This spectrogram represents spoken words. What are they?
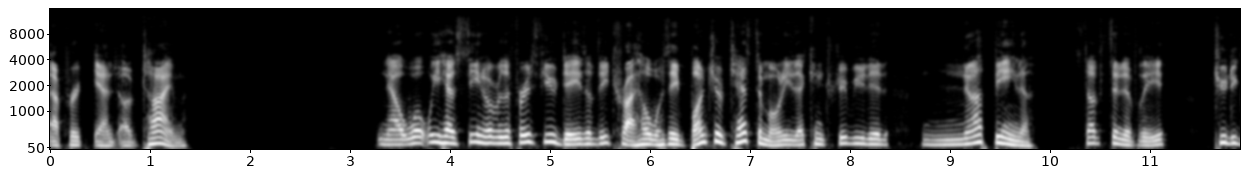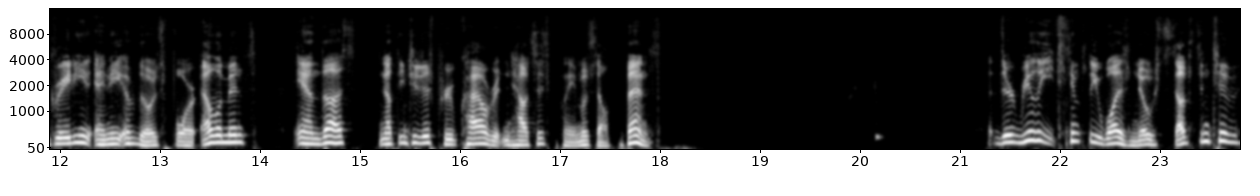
effort and of time. Now, what we have seen over the first few days of the trial was a bunch of testimony that contributed nothing substantively to degrading any of those four elements, and thus nothing to disprove Kyle Rittenhouse's claim of self defense. There really simply was no substantive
